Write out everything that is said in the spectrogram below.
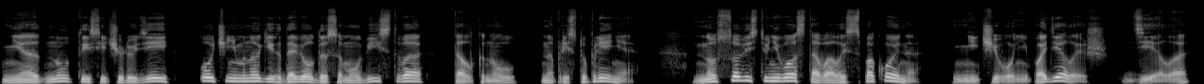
не одну тысячу людей, очень многих довел до самоубийства, толкнул на преступление. Но совесть у него оставалась спокойна. Ничего не поделаешь, дело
